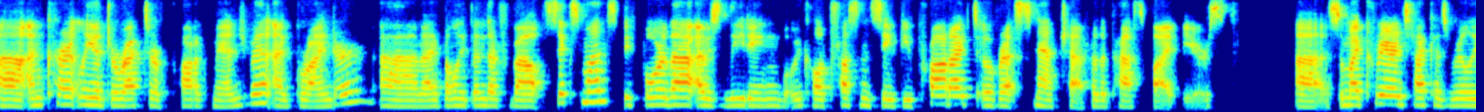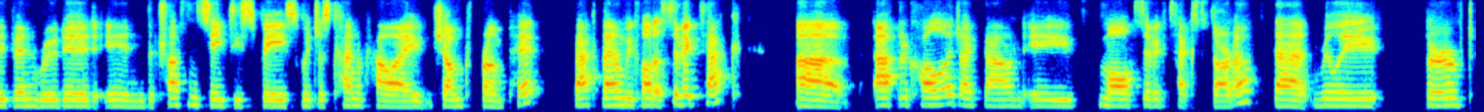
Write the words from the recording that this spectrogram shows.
Uh, I'm currently a director of product management at Grindr. Um, I've only been there for about six months. Before that, I was leading what we call trust and safety product over at Snapchat for the past five years. Uh, so my career in tech has really been rooted in the trust and safety space, which is kind of how I jumped from PIT. Back then we called it civic tech. Uh, after college, I found a small civic tech startup that really served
